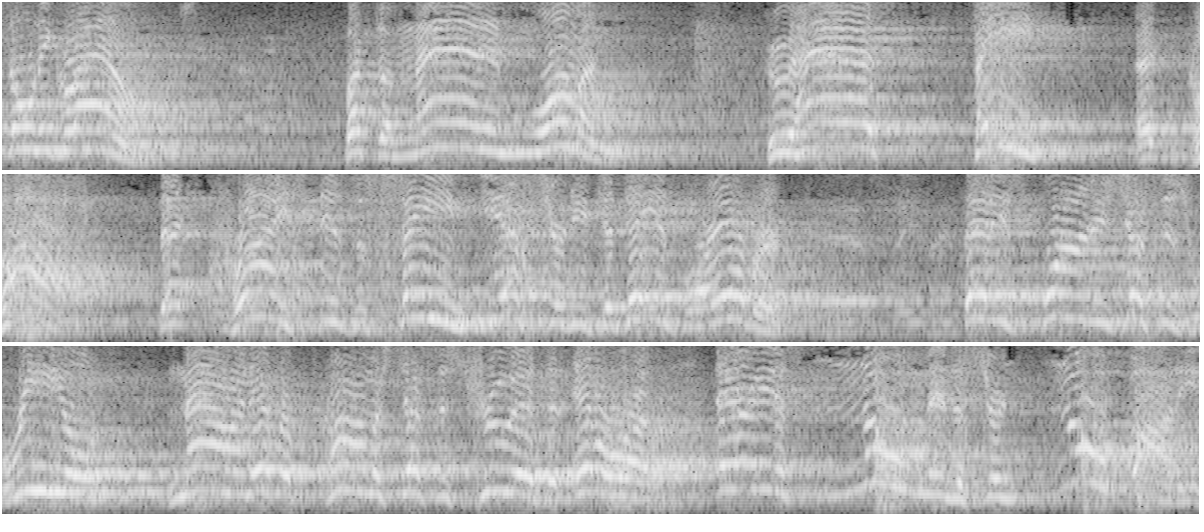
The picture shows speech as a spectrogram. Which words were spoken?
stony grounds. But the man and woman who has faith that God, that Christ is the same yesterday, today, and forever. That His Word is just as real now and ever promised just as true as it ever was. There is no minister, nobody,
